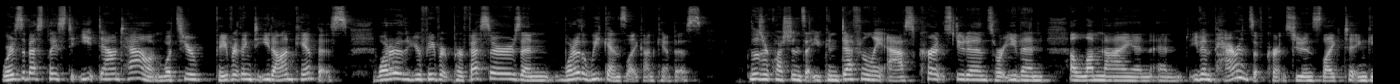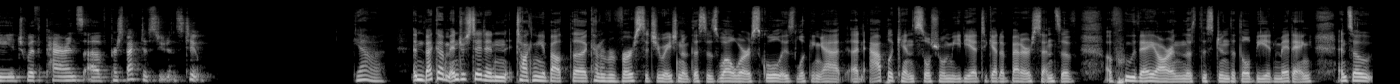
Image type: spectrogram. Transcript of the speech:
where's the best place to eat downtown? What's your favorite thing to eat on campus? What are your favorite professors and what are the weekends like on campus? Those are questions that you can definitely ask current students or even alumni and, and even parents of current students like to engage with parents of prospective students too. Yeah. And Becca, I'm interested in talking about the kind of reverse situation of this as well, where a school is looking at an applicant's social media to get a better sense of of who they are and the, the student that they'll be admitting. And so,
